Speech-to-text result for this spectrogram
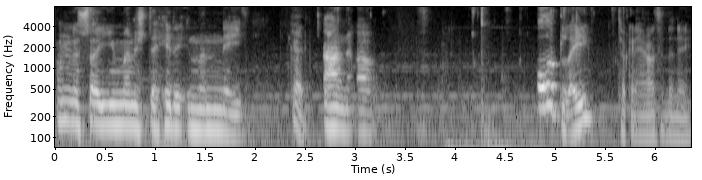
I'm gonna say you managed to hit it in the knee. Good. And uh, oddly, Took an arrow to the knee.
